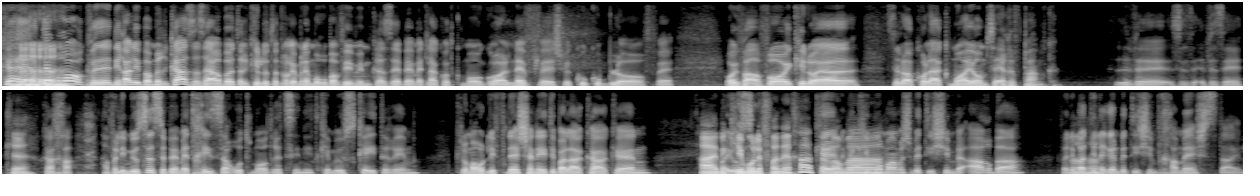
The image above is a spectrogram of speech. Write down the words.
כן, אתם רוק, ונראה לי במרכז, אז היה הרבה יותר כאילו את הדברים האלה מעורבבים עם כזה, באמת להקות כמו גועל נפש וקוקו בלוף, ו- אוי ואבוי, כאילו היה, זה לא הכל היה כמו היום, זה ערב פאנק. וזה, וזה, וזה כן. ככה. אבל עם יוסס זה באמת חייזרות מאוד רצינית, כי הם היו סקייטרים, כלומר עוד לפני שאני הייתי בלהקה, כן? אה, הם הקימו ס- לפניך? כן, לא הם מה... הקימו ממש ב-94, ואני. באתי לנגן ב-95 style.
